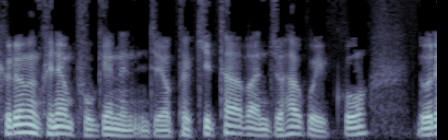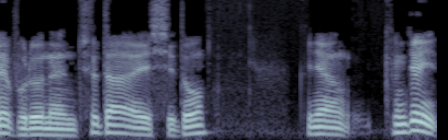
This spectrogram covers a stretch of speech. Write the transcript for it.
그러면 그냥 보기에는 이제 옆에 기타 반주하고 있고 노래 부르는 추다혜 씨도 그냥 굉장히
